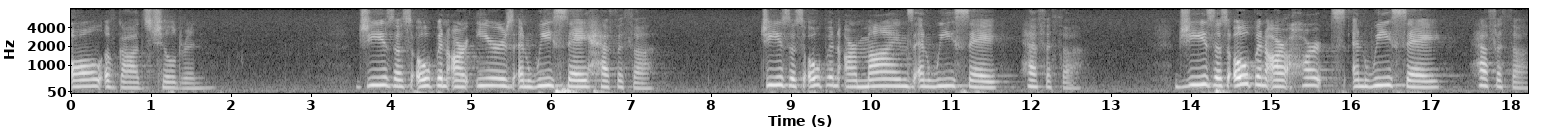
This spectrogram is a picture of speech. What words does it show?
all of God's children. Jesus, open our ears and we say, Hephatha Jesus, open our minds and we say, Hephatha. Jesus, open our hearts and we say, Hephatha.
